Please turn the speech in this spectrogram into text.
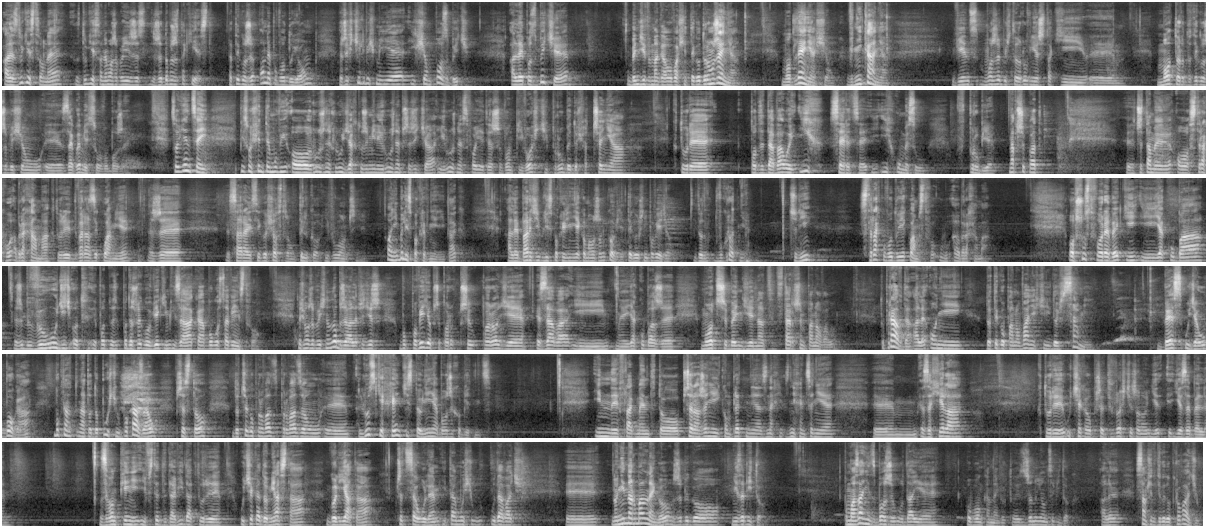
Ale z drugiej strony, z drugiej strony można powiedzieć, że, że dobrze, że tak jest. Dlatego, że one powodują, że chcielibyśmy je, ich się pozbyć, ale pozbycie będzie wymagało właśnie tego drążenia, modlenia się, wnikania. Więc może być to również taki y, motor do tego, żeby się y, zagłębiać w Słowo Boże. Co więcej, Pismo Święte mówi o różnych ludziach, którzy mieli różne przeżycia i różne swoje też wątpliwości, próby, doświadczenia, które poddawały ich serce i ich umysł w próbie. Na przykład e, czytamy o strachu Abrahama, który dwa razy kłamie, że Sara jest jego siostrą tylko i wyłącznie. Oni byli spokrewnieni, tak? Ale bardziej byli spokrewnieni jako małżonkowie. Tego już nie powiedział. I to dwukrotnie. Czyli strach powoduje kłamstwo u Abrahama. Oszustwo Rebeki i Jakuba, żeby wyłudzić od podeszłego wiekiem Izaaka błogosławieństwo. Ktoś może powiedzieć, no dobrze, ale przecież Bóg powiedział przy, przy porodzie Ezawa i Jakuba, że młodszy będzie nad starszym panował. To prawda, ale oni do tego panowania chcieli dojść sami, bez udziału Boga. Bóg na to dopuścił, pokazał przez to, do czego prowadzą e, ludzkie chęci spełnienia Bożych obietnic. Inny fragment to przerażenie i kompletne zniechęcenie Ezechiela, który uciekał przed rozścieczoną Jezebel. Zwątpienie i wstyd Dawida, który ucieka do miasta Goliata przed Saulem i tam musi udawać y, no nienormalnego, żeby go nie zabito. Pomazaniec Boży udaje obłąkanego. To jest żenujący widok, ale sam się do tego doprowadził.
